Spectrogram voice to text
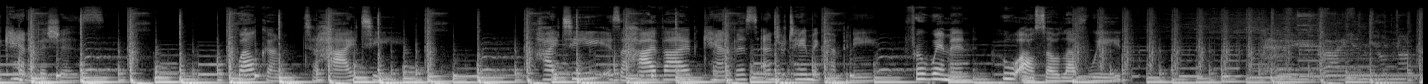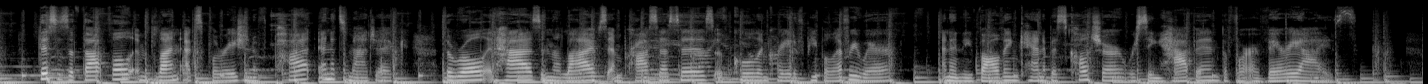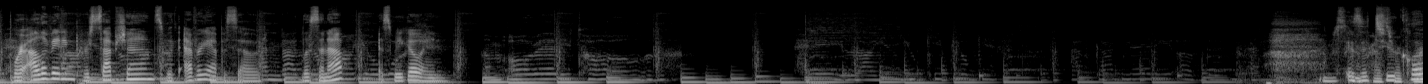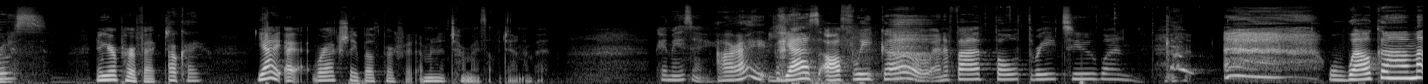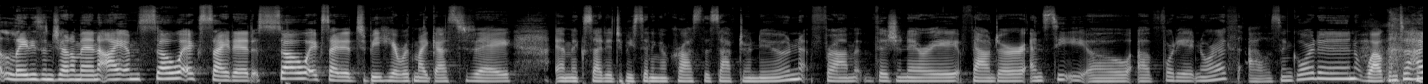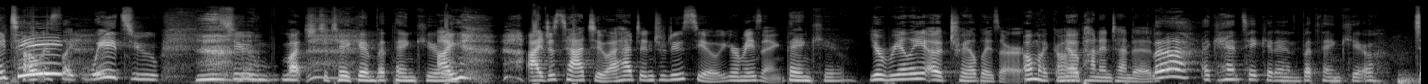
the Cannabishes. Welcome to High Tea. High Tea is a high vibe cannabis entertainment company for women who also love weed. This is a thoughtful and blunt exploration of pot and its magic, the role it has in the lives and processes of cool and creative people everywhere, and an evolving cannabis culture we're seeing happen before our very eyes. We're elevating perceptions with every episode. Listen up as we go in. Is it too close? No, you're perfect. Okay. Yeah, I, I- we're actually both perfect. I'm going to turn myself down a bit. Okay, amazing. All right. yes, off we go. And a five, four, three, two, one. Welcome, ladies and gentlemen. I am so excited, so excited to be here with my guest today. I'm excited to be sitting across this afternoon from visionary founder and CEO of 48 North, Allison Gordon. Welcome to High Tea. That was like way too too much to take in, but thank you. I, I just had to. I had to introduce you. You're amazing. thank you. You're really a trailblazer. Oh my God. No pun intended. Ah, I can't take it in, but thank you.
